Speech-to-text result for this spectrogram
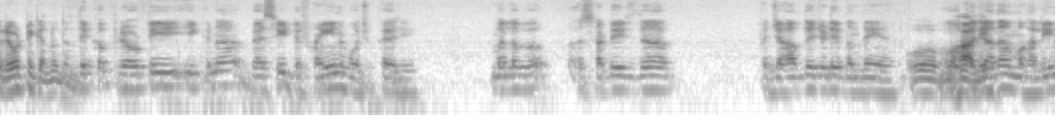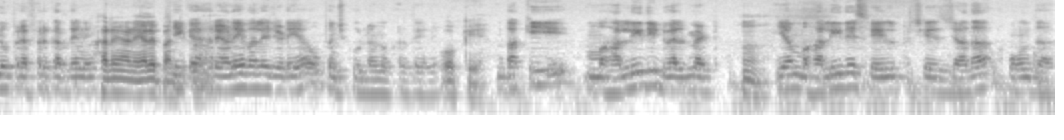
ਪ੍ਰਾਇੋਰਟੀ ਕਿੰਨੂੰ ਦਿੰਦੇ? ਦੇਖੋ ਪ੍ਰਾਇੋਰਟੀ ਇੱਕ ਨਾ ਵੈਸੇ ਹੀ ਡਿਫਾਈਨ ਹੋ ਚੁੱਕਾ ਹੈ ਜੀ। ਮਤਲਬ ਸਾਡੇ ਜਿੱਦਾਂ ਪੰਜਾਬ ਦੇ ਜਿਹੜੇ ਬੰਦੇ ਆ ਉਹ ਮੁਹਾਲੀ। ਜ਼ਿਆਦਾ ਮੁਹਾਲੀ ਨੂੰ ਪ੍ਰੈਫਰ ਕਰਦੇ ਨੇ। ਹਰਿਆਣੇ ਵਾਲੇ ਠੀਕ ਹੈ ਹਰਿਆਣੇ ਵਾਲੇ ਜਿਹੜੇ ਆ ਉਹ ਪੰਚਕੂਲਾ ਨੂੰ ਕਰਦੇ ਨੇ। ਓਕੇ। ਬਾਕੀ ਮੁਹਾਲੀ ਦੀ ਡਿਵੈਲਪਮੈਂਟ ਜਾਂ ਮੁਹਾਲੀ ਦੇ ਸੇਲ ਪਰਚੇਜ਼ ਜ਼ਿਆਦਾ ਹੋਣ ਦਾ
